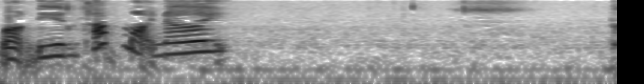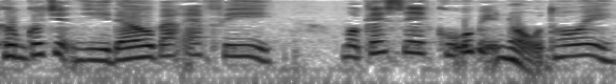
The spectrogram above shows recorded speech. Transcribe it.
Bọn điên khắp mọi nơi. Không có chuyện gì đâu, bác Effie một cái xe cũ bị nổ thôi.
